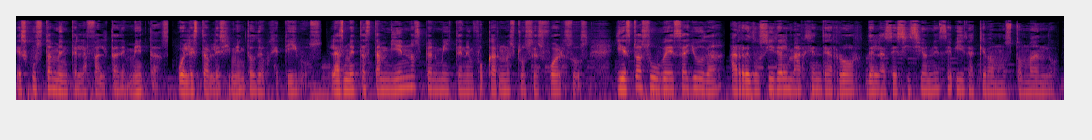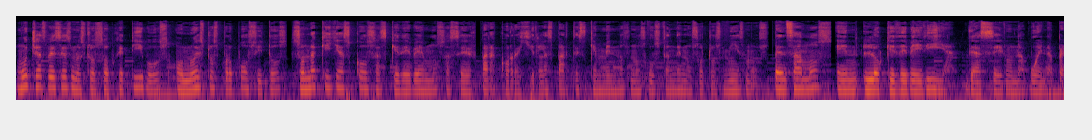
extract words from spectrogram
es justamente la falta de metas o el establecimiento de objetivos. Las metas también nos permiten enfocar nuestros esfuerzos y esto a su vez ayuda a reducir el margen de error de las decisiones de vida que vamos tomando. Muchas veces nuestros objetivos o nuestros propósitos son aquellas cosas que debemos hacer para corregir las partes que menos nos gustan de nosotros mismos. Pensamos en lo que debería de hacer una buena persona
